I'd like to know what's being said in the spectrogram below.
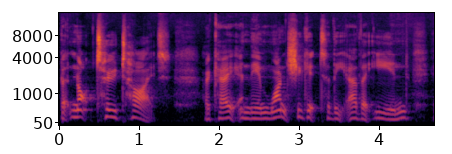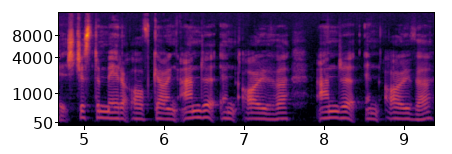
but not too tight, okay? And then once you get to the other end, it's just a matter of going under and over, under and over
